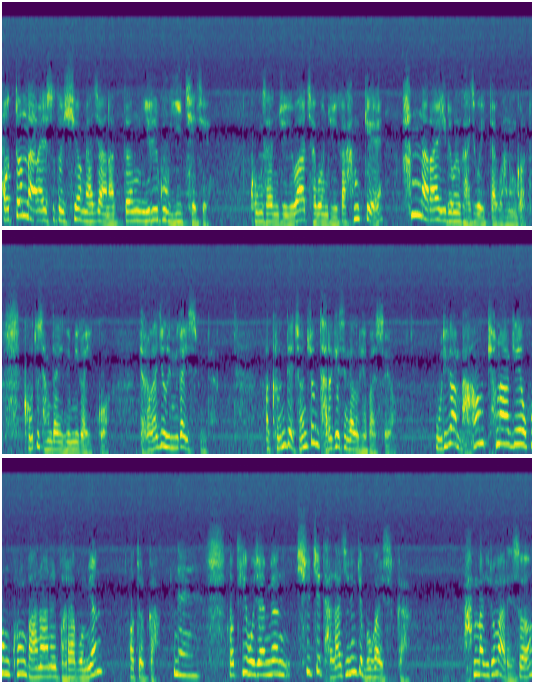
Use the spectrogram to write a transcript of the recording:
어떤 나라에서도 시험하지 않았던 일국 이체제 공산주의와 자본주의가 함께 한 나라의 이름을 가지고 있다고 하는 것 그것도 상당히 의미가 있고 여러 가지 의미가 있습니다. 아, 그런데 전 좀 다르게 생각을 해봤어요. 우리가 마음 편하게 홍콩 반환을 바라보면 어떨까? 네. 어떻게 보자면 실제 달라지는 게 뭐가 있을까? 한마디로 말해서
